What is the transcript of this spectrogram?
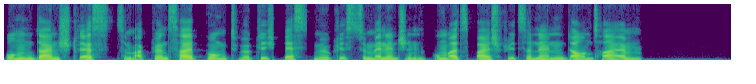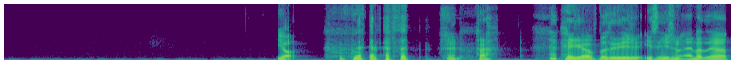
um deinen Stress zum aktuellen Zeitpunkt wirklich bestmöglich zu managen? Um als Beispiel zu nennen, Downtime. Ja. ich glaube, das ist eh schon einer der,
